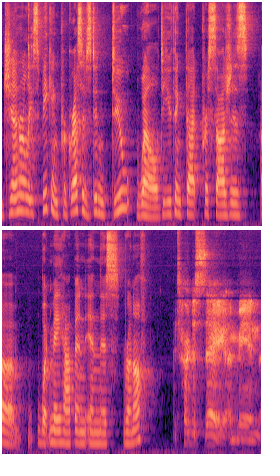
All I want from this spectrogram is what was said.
generally speaking, progressives didn't do well. Do you think that presages uh, what may happen in this runoff? It's hard to say. I mean,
